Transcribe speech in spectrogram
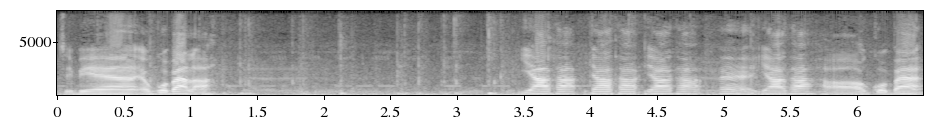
这边要过半了啊。压他，压他，压他，哎，压他，好过半。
